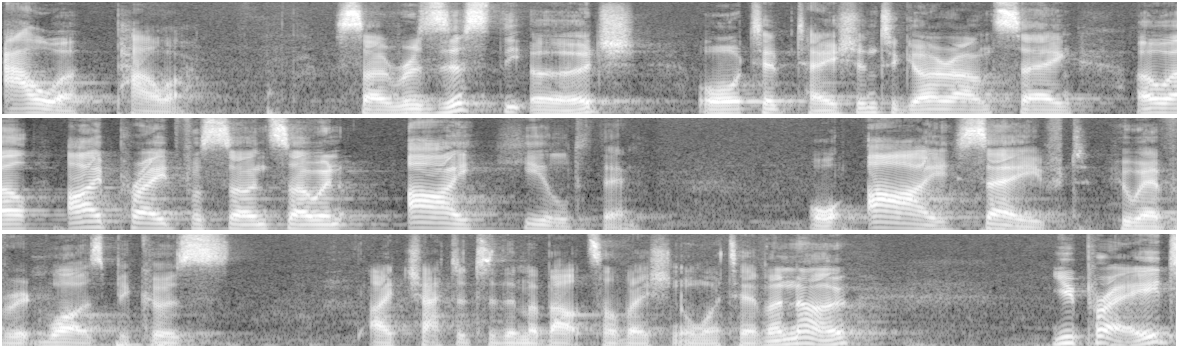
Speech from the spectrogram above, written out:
our power. So resist the urge or temptation to go around saying, oh, well, I prayed for so and so and I healed them. Or I saved whoever it was because I chatted to them about salvation or whatever. No. You prayed,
